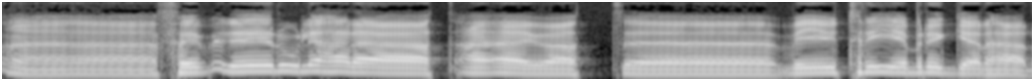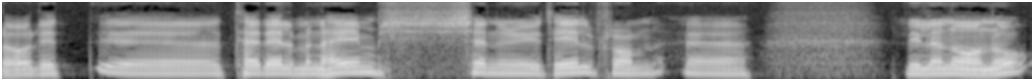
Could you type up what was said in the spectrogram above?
Eh, för det roliga här är, att, är ju att eh, vi är ju tre bryggare här då. Det, uh, Ted Elmenheim känner ni ju till från uh, Lilla Nano.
